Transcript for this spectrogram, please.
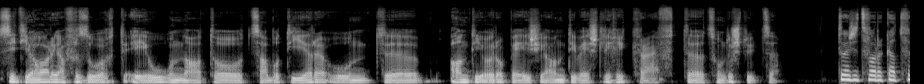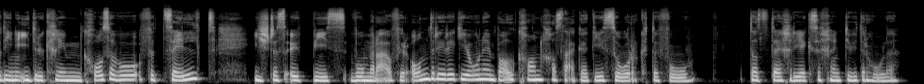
seit Jahren ja versucht, EU und NATO zu sabotieren und äh, anti-europäische, anti-westliche Kräfte äh, zu unterstützen. Du hast jetzt vorher gerade von deinen Eindrücken im Kosovo erzählt. Ist das etwas, wo man auch für andere Regionen im Balkan kann sagen, die Sorge davon, dass der Krieg sich könnte wiederholen könnte?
